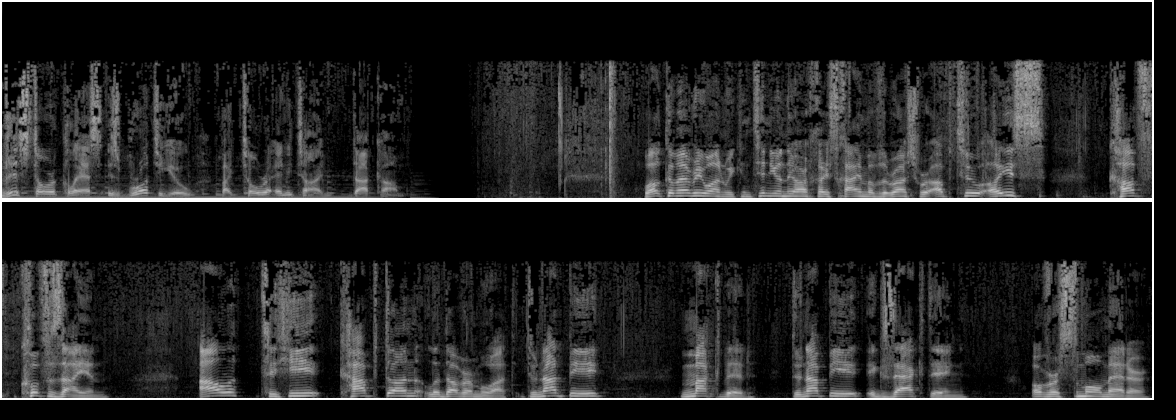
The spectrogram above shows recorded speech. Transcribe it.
This Torah class is brought to you by TorahAnytime.com. Welcome everyone. We continue in the Orchos Chaim of the Rush. We're up to Ois Kuf Zayin. Al Tihi Kapdan Ledavar Muat. Do not be makbid. Do not be exacting over a small matter.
